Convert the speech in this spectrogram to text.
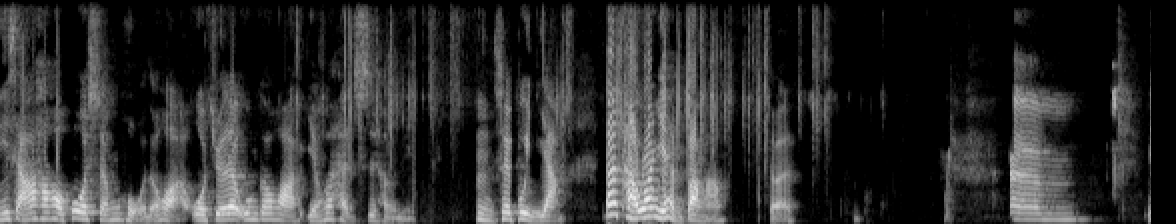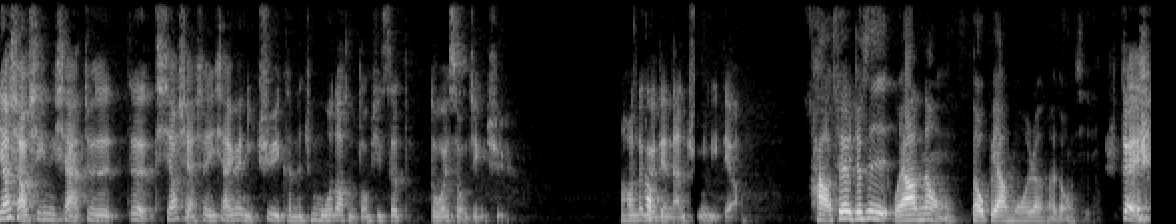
你想要好好过生活的话，我觉得温哥华也会很适合你。嗯，所以不一样，但台湾也很棒啊。对，嗯，你要小心一下，就是这要小心一下，因为你去可能去摸到什么东西，这都会收进去，然后那个有点难处理掉。好，所以就是我要那种都不要摸任何东西。对，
